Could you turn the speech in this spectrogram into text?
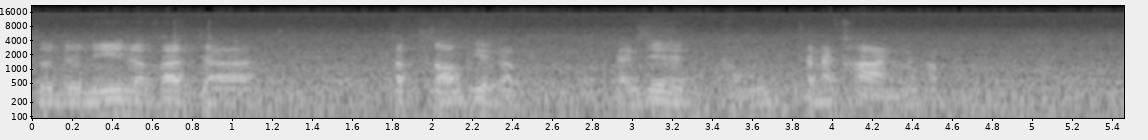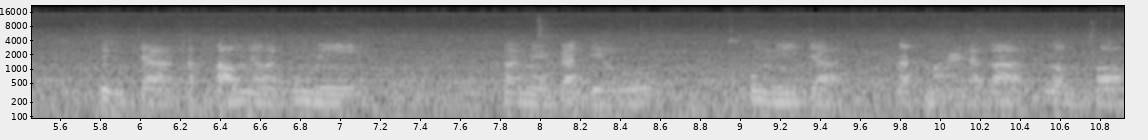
ส่วนเดี๋ยวนี้เราก็จะซักซ้อมเกี่ยวกับแผนที่ของธนาคารนะครับ ซึ่งจะซักซ้อมในวันพรุ่งนี้ ก็ไงก็เดี๋ยวพรุ่งนี้จะนัดหมายแล้วก็ร่วมซ้อม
